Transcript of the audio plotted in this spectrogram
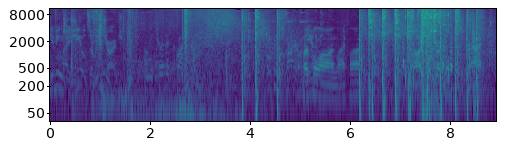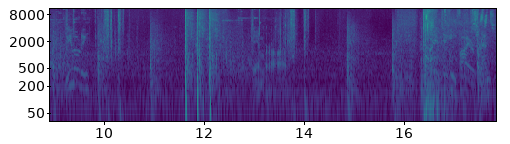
Giving my shields a recharge. Only two other squads left. Opening fire on Purple enemy. on lifeline. Mirage purple, just cracked. Reloading. Damn Mirage. I am taking fire, friends.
